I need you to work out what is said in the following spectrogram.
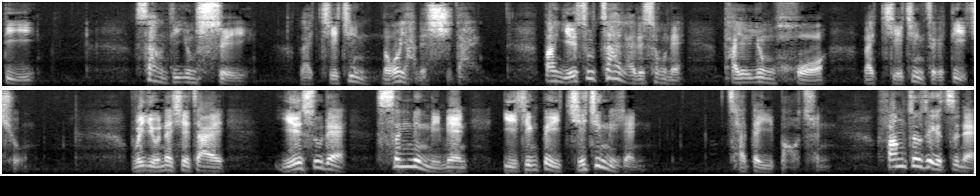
第一，上帝用水来洁净挪亚的时代；当耶稣再来的时候呢，他要用火来洁净这个地球。唯有那些在耶稣的生命里面已经被洁净的人。才得以保存。方舟这个字呢，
